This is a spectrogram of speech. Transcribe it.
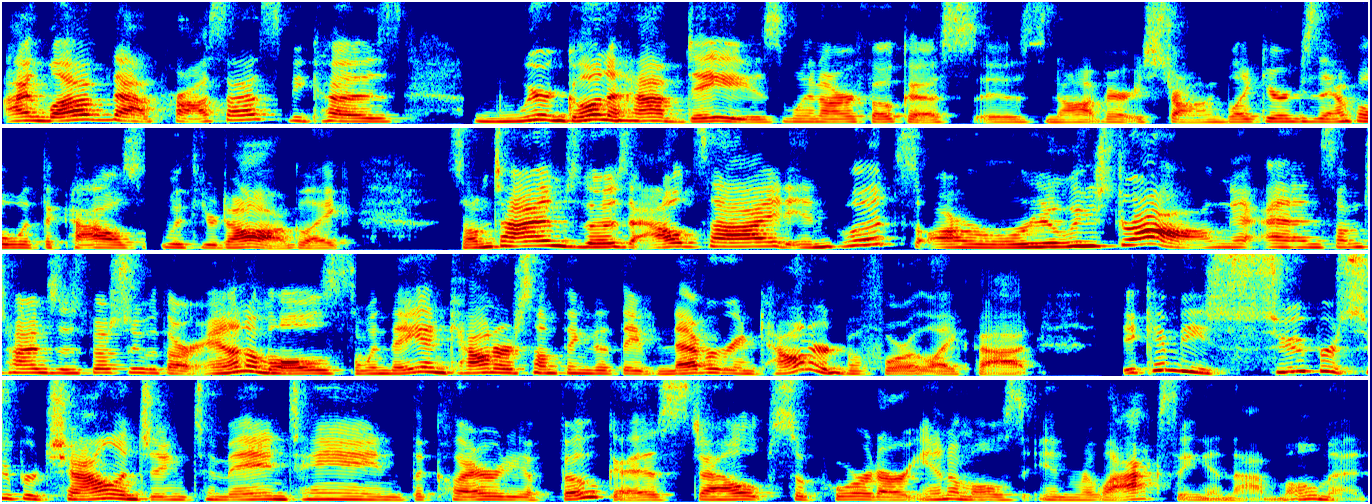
I love that process because we're going to have days when our focus is not very strong. Like your example with the cows with your dog. Like sometimes those outside inputs are really strong. And sometimes, especially with our animals, when they encounter something that they've never encountered before, like that, it can be super, super challenging to maintain the clarity of focus to help support our animals in relaxing in that moment.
